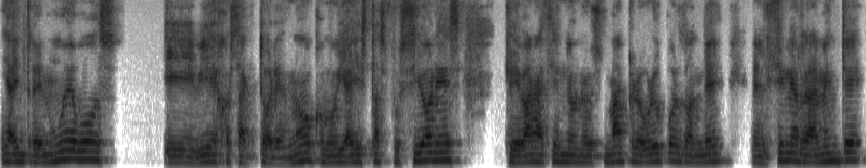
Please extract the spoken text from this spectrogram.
ya entre nuevos y viejos actores, ¿no? Como y hay estas fusiones que van haciendo unos macro grupos donde el cine realmente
